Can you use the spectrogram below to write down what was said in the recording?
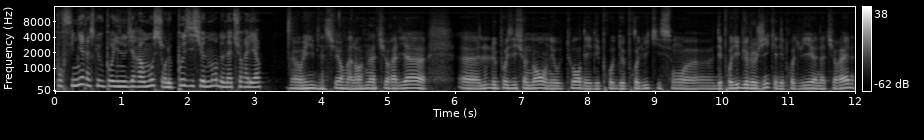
Pour finir, est-ce que vous pourriez nous dire un mot sur le positionnement de Naturalia? Oui, bien sûr. Alors Naturalia, euh, le, positionnement, on est autour des, de produits qui sont euh, des produits biologiques et des produits euh, naturels.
